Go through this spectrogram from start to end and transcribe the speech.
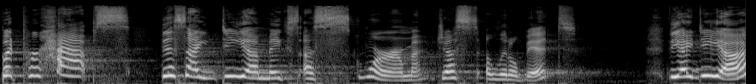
But perhaps this idea makes us squirm just a little bit. The idea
